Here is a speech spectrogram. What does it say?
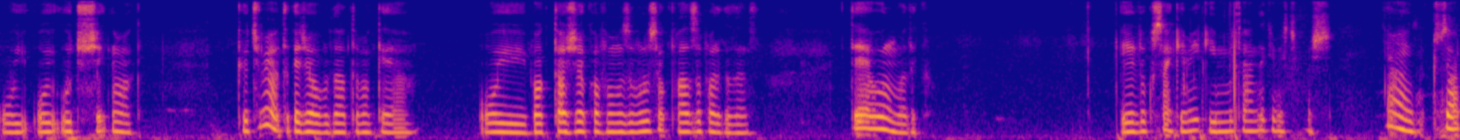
Oy oy uçuş şekline bak. Kötü mü yaptık acaba burada atlamak ya? Oy bak taşla kafamızı vurursak fazla para kazanırız. De vurmadık. 59 tane kemik 21 tane de kemik çıkmış. Yani güzel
